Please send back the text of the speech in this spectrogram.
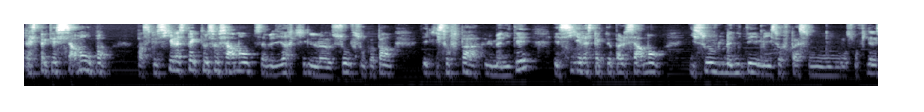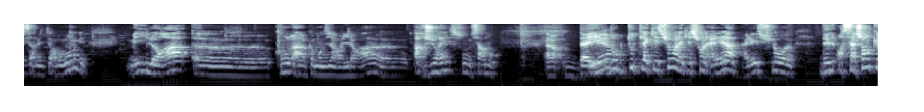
respecter ce serment ou pas? Parce que s'il respecte ce serment, ça veut dire qu'il sauve son copain et qu'il sauve pas l'humanité. Et s'il respecte pas le serment, il sauve l'humanité, mais il sauve pas son, fidèle serviteur Wong. Mais il aura, ah, comment dire, il aura euh, parjuré son serment. Alors donc toute la question, la question, elle est là, elle est sur, euh, en sachant que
